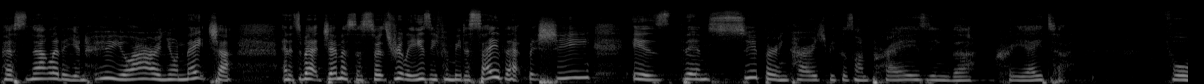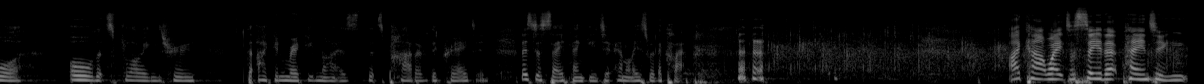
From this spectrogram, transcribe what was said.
personality and who you are and your nature. And it's about Genesis, so it's really easy for me to say that. But she is then super encouraged because I'm praising the Creator for all that's flowing through that I can recognize that's part of the created. Let's just say thank you to Annalise with a clap. I can't wait to see that painting.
